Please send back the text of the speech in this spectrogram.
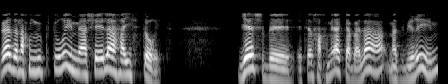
ואז אנחנו פטורים מהשאלה ההיסטורית. יש אצל חכמי הקבלה מסבירים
